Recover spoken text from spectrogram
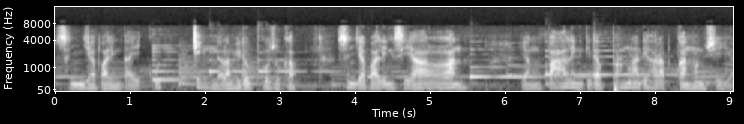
Senja paling tai kucing dalam hidupku sukap. Senja paling sialan yang paling tidak pernah diharapkan manusia.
